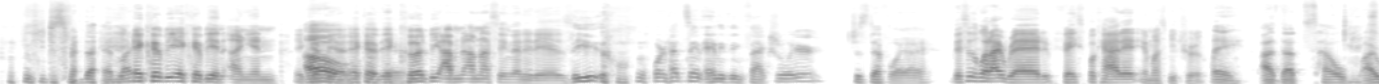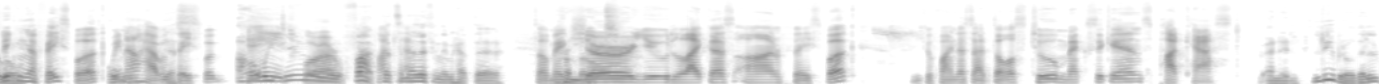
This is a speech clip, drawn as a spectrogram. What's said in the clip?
you just read the headline. It could be. It could be an onion. It could Oh, be. A, oh, it could. okay. It could be. I'm. I'm not saying that it is. The we're not saying anything factual here. Just FYI. This is what I read. Facebook had it. It must be true. Hey, uh, that's how I Speaking roll. of Facebook, we Ooh, now have a yes. Facebook oh, page do. for our, for our Fuck, that's another thing that we have to. So make promote. sure you like us on Facebook. You can find us at Those Two Mexicans Podcast. En el libro de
